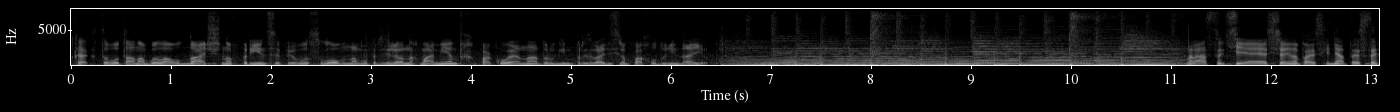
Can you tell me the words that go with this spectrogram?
как-то вот она была удачна, в принципе, в условно, в определенных моментах, покоя она другим производителям, походу, не дает. Здравствуйте, сегодня на повестке дня тесты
